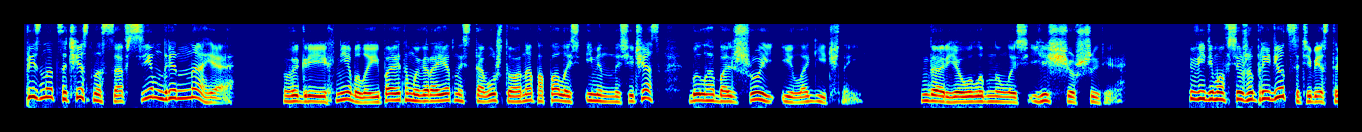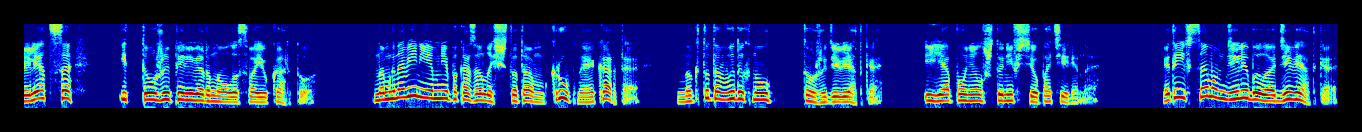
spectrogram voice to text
Признаться честно, совсем дрянная. В игре их не было, и поэтому вероятность того, что она попалась именно сейчас, была большой и логичной». Дарья улыбнулась еще шире. «Видимо, все же придется тебе стреляться», и тоже перевернула свою карту. На мгновение мне показалось, что там крупная карта — но кто-то выдохнул тоже девятка, и я понял, что не все потеряно. Это и в самом деле была девятка,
